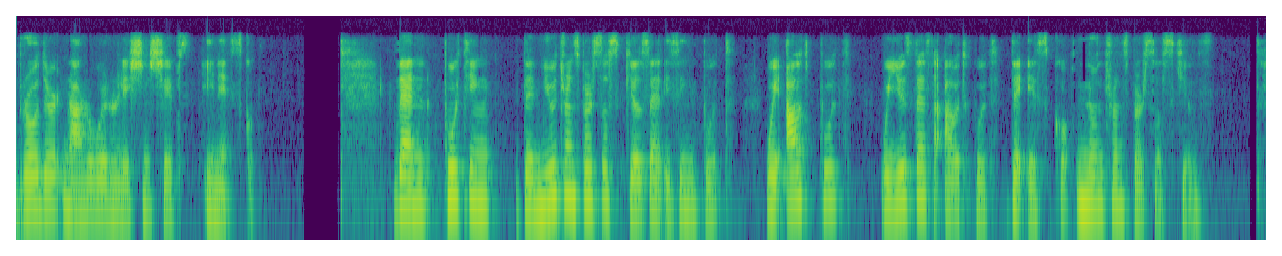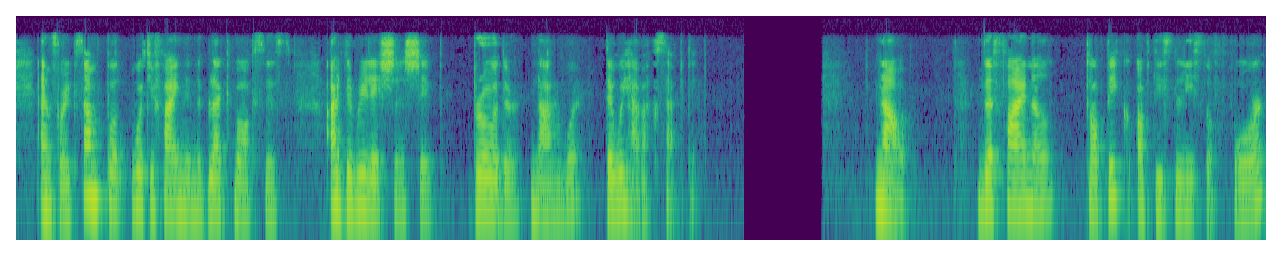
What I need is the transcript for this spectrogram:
broader, narrower relationships in ESCO. Then putting the new transversal skill set is input, we output, we use as output the ESCO non-transversal skills. And for example, what you find in the black boxes are the relationship broader, narrower that we have accepted. Now, the final topic of this list of four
